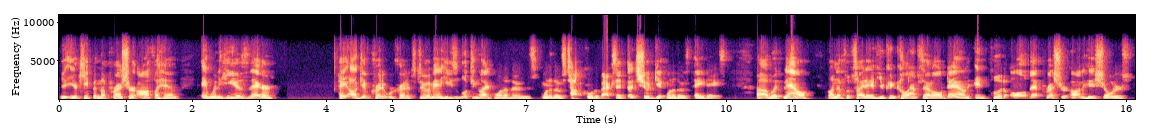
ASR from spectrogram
You're keeping the pressure off of him. And when he is there, hey, I'll give credit where credit's due. I mean, he's looking like one of those one of those top quarterbacks that, that should get one of those paydays. Uh, but now, on the flip side, if you can collapse that all down and put all that pressure on his shoulders,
